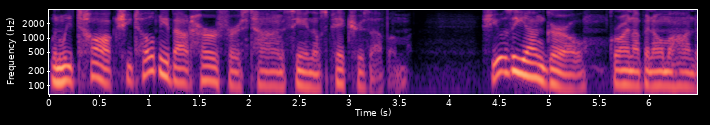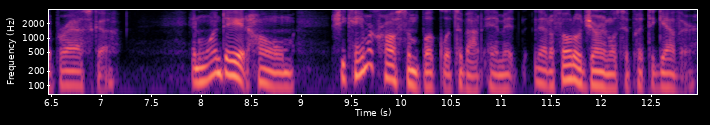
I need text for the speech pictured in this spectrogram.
When we talked, she told me about her first time seeing those pictures of him. She was a young girl growing up in Omaha, Nebraska, and one day at home, she came across some booklets about Emmett that a photojournalist had put together.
